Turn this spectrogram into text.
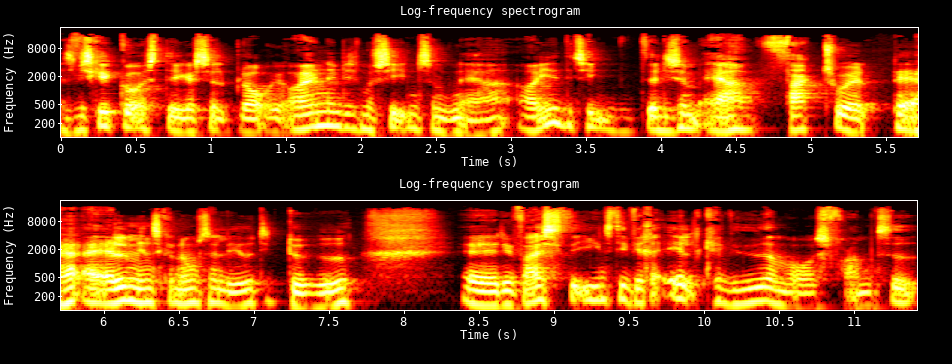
Altså vi skal ikke gå og stikke os selv blå i øjnene, vi må se den som den er. Og en af de ting, der ligesom er faktuelt, det er, at alle mennesker nogensinde har levet, de døde. Øh, det er faktisk det eneste, vi reelt kan vide om vores fremtid.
